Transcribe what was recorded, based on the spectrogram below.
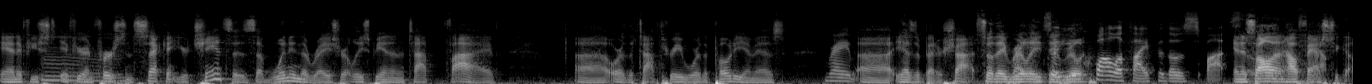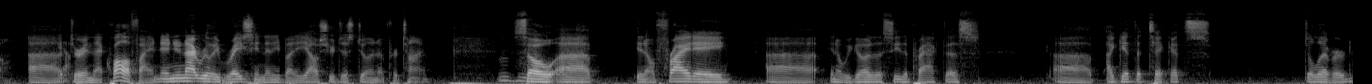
And if you st if you're in first and second, your chances of winning the race, or at least being in the top five, uh, or the top three where the podium is, Right. uh, has a better shot. So they really And so they you really qualify for those spots. and it's all on how fast you go uh, during that qualifying. And you're not really racing anybody else; you're just doing it for time. So, uh, you know, Friday, uh, you know, we go to see the practice. Uh, I get the tickets delivered,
